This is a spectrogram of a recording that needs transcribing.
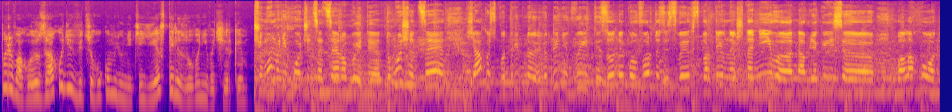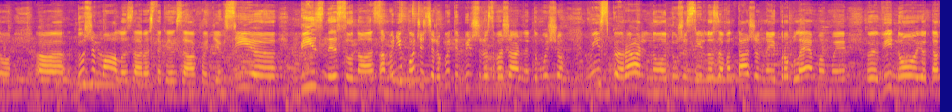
Перевагою заходів від цього ком'юніті є стилізовані вечірки. Чому мені хочеться це робити? Тому що це якось потрібно людині вийти з зони комфорту зі своїх спортивних штанів, е, там якийсь е, балахону. Е, Дуже мало зараз таких заходів. Всі бізнес у нас. А мені хочеться робити більш розважальне, тому що міст реально дуже сильно завантажений проблемами, війною, там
